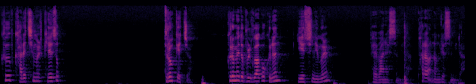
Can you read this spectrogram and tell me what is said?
그 가르침을 계속 들었겠죠. 그럼에도 불구하고 그는 예수님을 배반했습니다. 팔아 넘겼습니다.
